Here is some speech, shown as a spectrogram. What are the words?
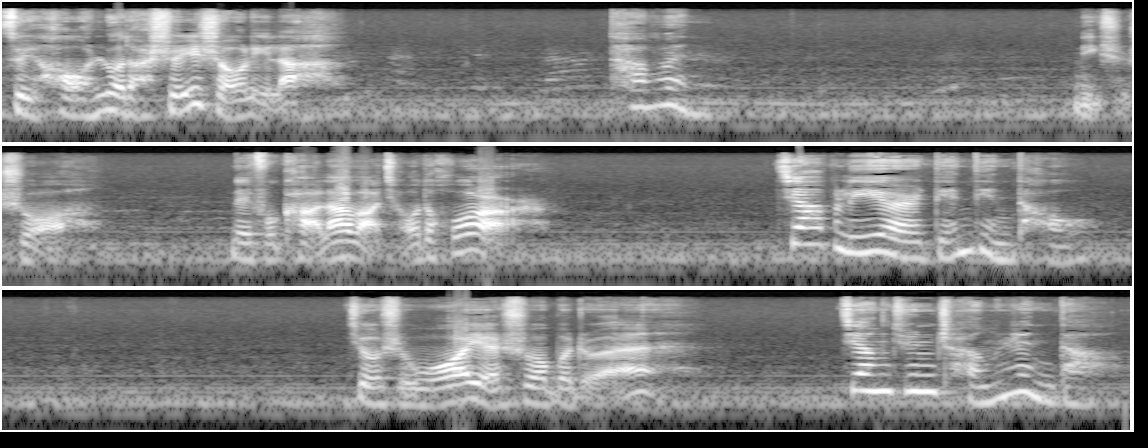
最后落到谁手里了？他问。你是说那幅卡拉瓦乔的画儿？加布里尔点点头。就是我也说不准。将军承认道：“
